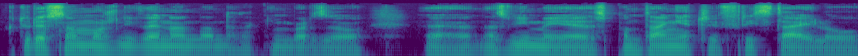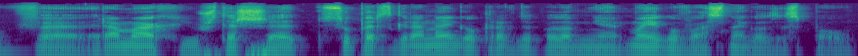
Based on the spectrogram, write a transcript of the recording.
które są możliwe na, na takim bardzo, nazwijmy je spontanie czy freestylu, w ramach już też super zgranego prawdopodobnie mojego własnego zespołu.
